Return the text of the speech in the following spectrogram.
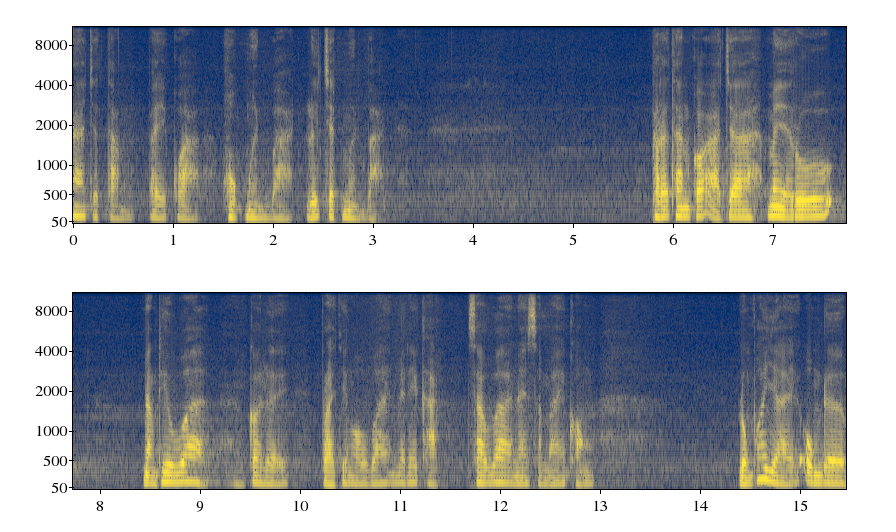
น่าจะต่ำไปกว่า 60,000 บาทหรือ 70,000 บาท พระท่านก็อาจจะไม่รู้ดังที่ว่าก็เลยปล่อยทิ้งเอาไว้ไม่ได้ขัด ทราบว่าในสมัยของหลวงพ่อใหญ่องค์เดิม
